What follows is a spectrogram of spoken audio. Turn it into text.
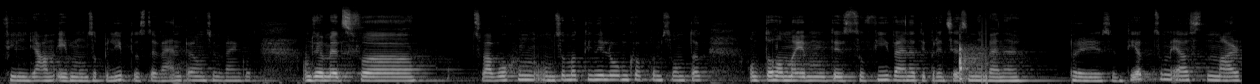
vielen Jahren eben unser beliebtester Wein bei uns im Weingut. Und wir haben jetzt vor zwei Wochen unser Martini-Loben gehabt am Sonntag und da haben wir eben die Sophie-Weine, die Prinzessinnenweine präsentiert zum ersten Mal.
